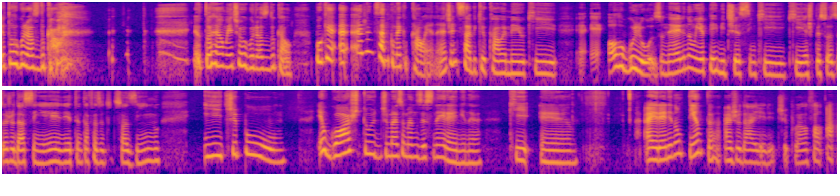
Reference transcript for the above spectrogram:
eu tô orgulhosa do Cal. eu tô realmente orgulhosa do Cal. Porque a, a, gente sabe como é que o Cal é, né? A gente sabe que o Cal é meio que é, é orgulhoso, né? Ele não ia permitir, assim, que, que as pessoas ajudassem ele, ia tentar fazer tudo sozinho. E, tipo, eu gosto de mais ou menos isso na Irene, né? Que é, a Irene não tenta ajudar ele. Tipo, ela fala, ah,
